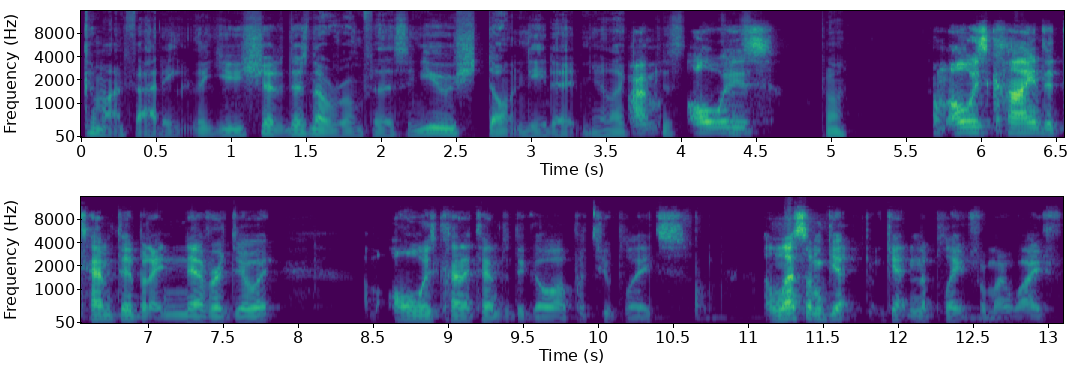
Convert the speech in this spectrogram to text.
come on, fatty, like you should. There's no room for this, and you sh- don't need it. And you're like, I'm just- always, just- come on. I'm always kind of tempted, but I never do it. I'm always kind of tempted to go up with two plates, unless I'm get getting a plate for my wife.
